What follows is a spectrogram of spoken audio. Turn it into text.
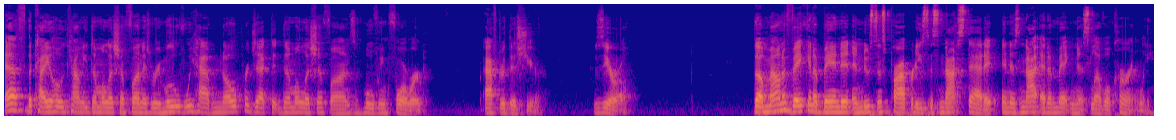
If the Cuyahoga County Demolition Fund is removed, we have no projected demolition funds moving forward after this year. Zero. The amount of vacant, abandoned, and nuisance properties is not static and is not at a maintenance level currently.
